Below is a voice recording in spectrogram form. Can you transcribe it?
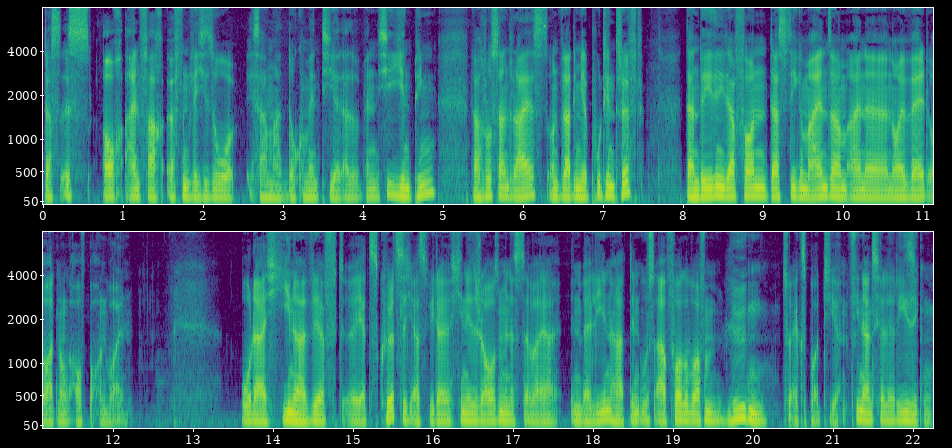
Das ist auch einfach öffentlich so, ich sag mal, dokumentiert. Also wenn Xi Jinping nach Russland reist und Wladimir Putin trifft, dann reden die davon, dass die gemeinsam eine neue Weltordnung aufbauen wollen. Oder China wirft äh, jetzt kürzlich erst wieder, der chinesische Außenminister war ja in Berlin, hat den USA vorgeworfen, Lügen zu exportieren, finanzielle Risiken,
